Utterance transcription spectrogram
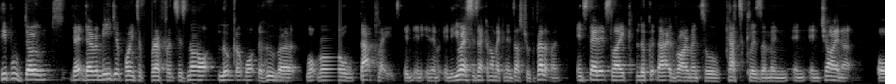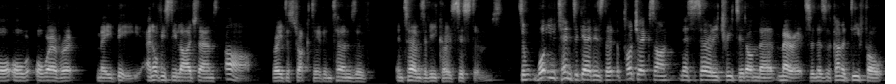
people don't, their, their, immediate point of reference is not look at what the Hoover, what role that played in, in, in the US's economic and industrial development. Instead, it's like, look at that environmental cataclysm in, in, in China or, or, or wherever it may be. And obviously large dams are very destructive in terms of, in terms of ecosystems. So what you tend to get is that the projects aren't necessarily treated on their merits, and there's a kind of default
